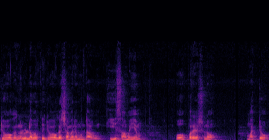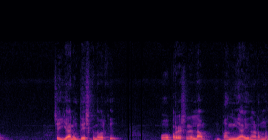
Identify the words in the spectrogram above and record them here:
രോഗങ്ങളുള്ളവർക്ക് രോഗശമനമുണ്ടാകും. ഈ സമയം ഓപ്പറേഷനോ മറ്റോ ചെയ്യാൻ ഉദ്ദേശിക്കുന്നവർക്ക് ഓപ്പറേഷനെല്ലാം ഭംഗിയായി നടന്ന്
